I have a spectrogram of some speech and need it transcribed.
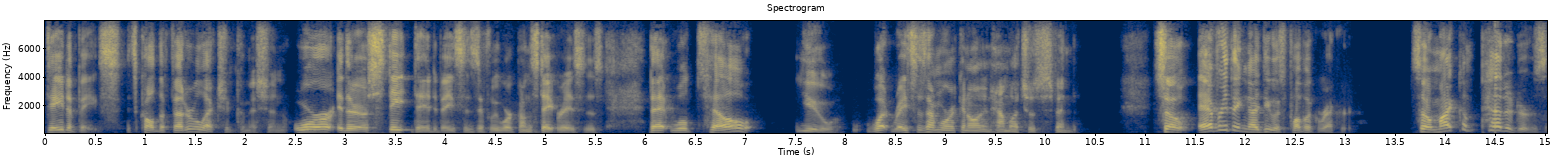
database. It's called the Federal Election Commission, or there are state databases if we work on state races that will tell you what races I'm working on and how much was spent. So everything I do is public record. So my competitors,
